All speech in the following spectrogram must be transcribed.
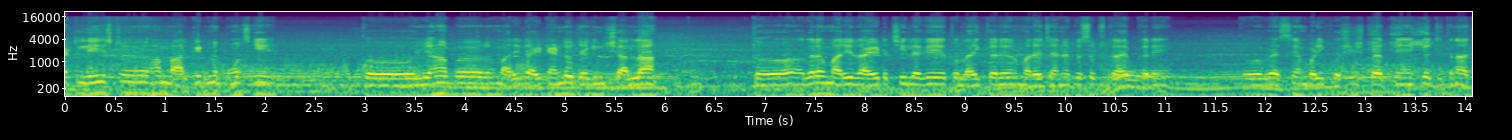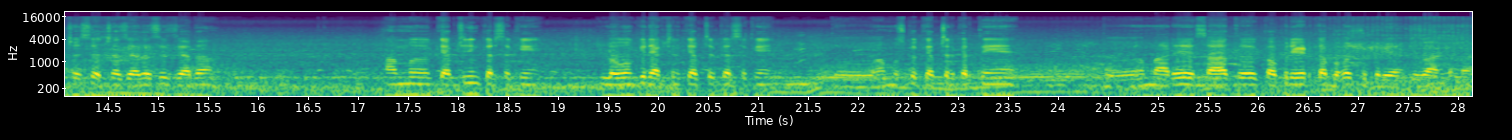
एट लीस्ट हम मार्केट में पहुँच गए तो यहाँ पर हमारी राइट हैंड हो जाएगी इन तो अगर हमारी राइड अच्छी लगे तो लाइक करें और हमारे चैनल को सब्सक्राइब करें। तो वैसे हम बड़ी कोशिश करते हैं कि जितना अच्छा से अच्छा ज़्यादा से ज़्यादा हम कैप्चरिंग कर सकें, लोगों की रिएक्शन कैप्चर कर सकें। तो हम उसको कैप्चर करते हैं। तो हमारे साथ कॉपरेट का बहुत शुक्रिया जजाकल्ला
